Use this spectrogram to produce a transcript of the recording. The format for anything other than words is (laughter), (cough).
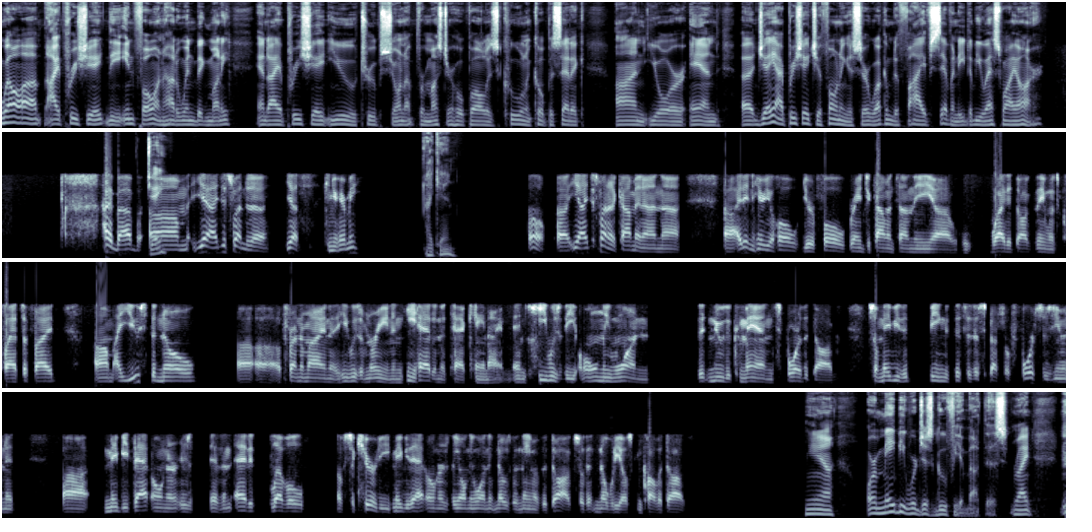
Well, uh, I appreciate the info on how to win big money, and I appreciate you troops showing up for muster. Hope all is cool and copacetic on your end. Uh, Jay, I appreciate you phoning us, sir. Welcome to 570 WSYR. Hi, Bob. Jay? Um, yeah, I just wanted to. Yes, can you hear me? I can. Oh, uh, yeah, I just wanted to comment on. Uh, uh, I didn't hear your whole your full range of comments on the uh, why the dog's name was classified. Um, I used to know uh, a friend of mine. uh, He was a Marine, and he had an attack canine, and he was the only one that knew the commands for the dog. So maybe that being that this is a special forces unit, uh, maybe that owner is an added level of security. Maybe that owner is the only one that knows the name of the dog, so that nobody else can call the dog. Yeah. Or maybe we're just goofy about this, right? (clears throat)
